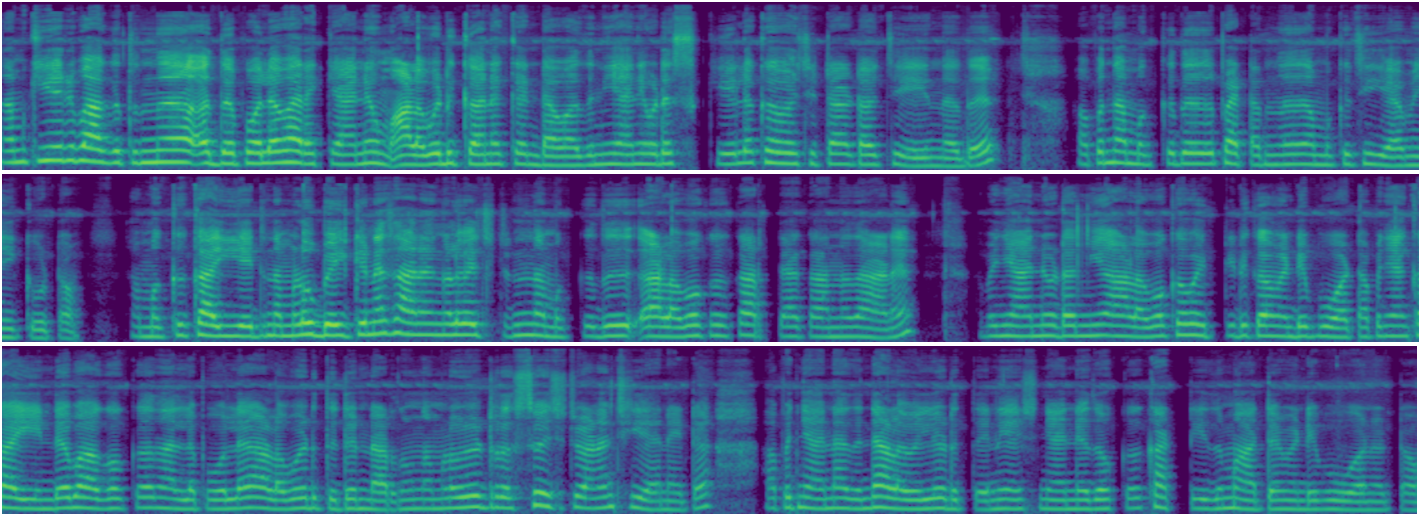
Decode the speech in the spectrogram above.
നമുക്ക് ഈ ഒരു ഭാഗത്തു നിന്ന് അതേപോലെ വരയ്ക്കാനും അളവെടുക്കാനൊക്കെ ഉണ്ടാവും. അതിന് ഞാനിവിടെ സ്കെയിലൊക്കെ വെച്ചിട്ടാട്ടോ ചെയ്യുന്നത്. അപ്പം നമുക്കിത് പെട്ടെന്ന് നമുക്ക് ചെയ്യാൻ വയ്ക്കും നമുക്ക് കൈയായിട്ട് നമ്മൾ ഉപയോഗിക്കുന്ന സാധനങ്ങൾ വെച്ചിട്ട് നമുക്കിത് അളവൊക്കെ കറക്റ്റ് ആക്കാവുന്നതാണ്. അപ്പം ഞാനിവിടെ ഇനി അളവൊക്കെ വെട്ടിയെടുക്കാൻ വേണ്ടി പോകട്ടെ അപ്പം ഞാൻ കൈയിന്റെ ഭാഗമൊക്കെ നല്ലപോലെ അളവ് എടുത്തിട്ടുണ്ടായിരുന്നു നമ്മളൊരു ഡ്രസ്സ് വെച്ചിട്ട് വേണം ചെയ്യാനായിട്ട്. അപ്പം ഞാൻ അതിന്റെ അളവിൽ എടുത്തതിന് ശേഷം ഞാനിതൊക്കെ കട്ട് ചെയ്ത് മാറ്റാൻ വേണ്ടി പോവാണ് കേട്ടോ.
